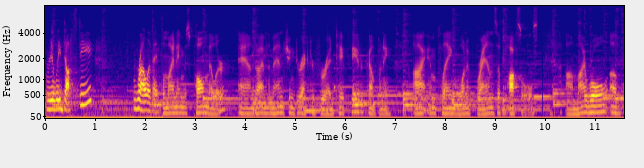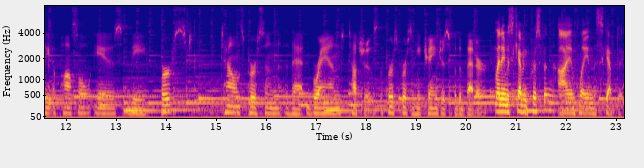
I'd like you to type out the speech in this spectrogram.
really dusty, relevant. My name is Paul Miller and I'm the managing director for Red Tape Theater Company. I am playing one of Brand's apostles. Uh, my role of the apostle is the first townsperson that Brand touches, the first person he changes for the better. My name is Kevin Crispin. I am playing the skeptic.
